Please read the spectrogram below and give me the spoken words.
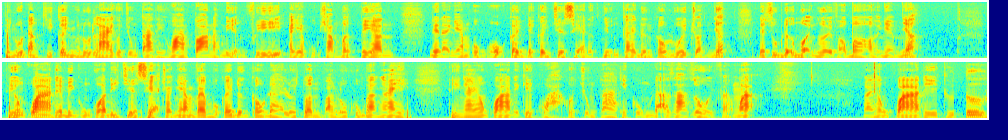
Thì nút đăng ký kênh và nút like của chúng ta thì hoàn toàn là miễn phí, anh em cũng chẳng mất tiền. Nên là anh em ủng hộ kênh để kênh chia sẻ được những cái đường cầu lui chuẩn nhất để giúp đỡ mọi người vào bờ anh em nhé. Thì hôm qua thì mình cũng có đi chia sẻ cho anh em về một cái đường cầu đề lui tuần và lô khung 3 ngày. Thì ngày hôm qua thì kết quả của chúng ta thì cũng đã ra rồi phải không ạ? Ngày hôm qua thì thứ tư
